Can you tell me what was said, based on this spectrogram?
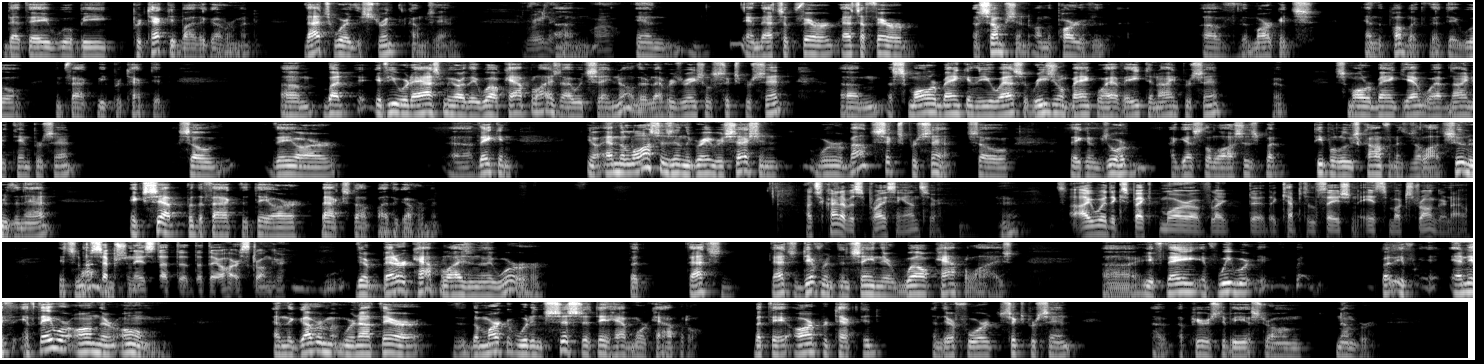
that they will be protected by the government. That's where the strength comes in. Really? Um, wow. And and that's a fair that's a fair assumption on the part of of the markets and the public that they will in fact be protected. Um, but if you were to ask me, are they well capitalized? I would say no. Their leverage ratio is six percent. Um, a smaller bank in the U.S., a regional bank, will have eight to nine percent. A smaller bank yet will have nine to ten percent. So they are uh, they can you know, and the losses in the Great Recession were about six percent. So they can absorb, I guess, the losses, but people lose confidence a lot sooner than that, except for the fact that they are backstopped by the government. That's kind of a surprising answer. Yeah. I would expect more of like the, the capitalization is much stronger now. It's the not. perception is that the, that they are stronger. They're better capitalized than they were, but that's that's different than saying they're well capitalized. Uh, if they if we were but if and if if they were on their own and the government were not there the market would insist that they have more capital. But they are protected and therefore 6% uh, appears to be a strong number.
